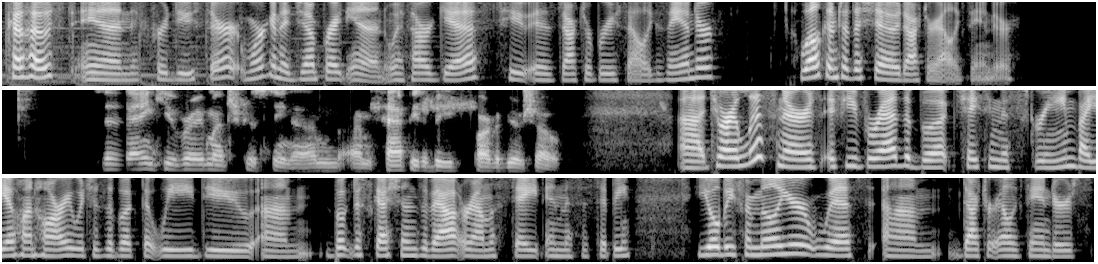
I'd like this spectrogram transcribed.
co host and producer. We're going to jump right in with our guest, who is Dr. Bruce Alexander. Welcome to the show, Dr. Alexander. Thank you very much, Christina. I'm, I'm happy to be part of your show. Uh, to our listeners, if you've read the book Chasing the Scream by Johann Hari, which is a book that we do um, book discussions about around the state in Mississippi, You'll be familiar with um, Dr. Alexander's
